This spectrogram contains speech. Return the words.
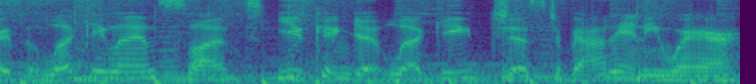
With the Lucky Land slots, you can get lucky just about anywhere.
